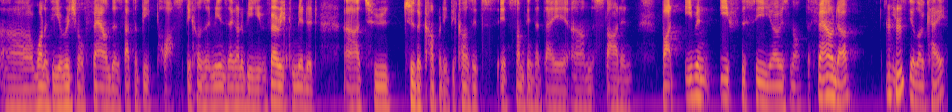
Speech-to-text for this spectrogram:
uh, one of the original founders, that's a big plus because it means they're going to be very committed uh, to to the company because it's it's something that they um, start in. But even if the CEO is not the founder, mm-hmm. it's still okay.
